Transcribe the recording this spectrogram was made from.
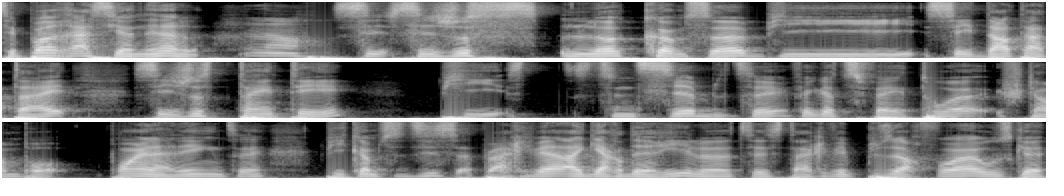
c'est pas rationnel. Non. c'est juste là comme ça puis c'est dans ta tête. C'est juste teinté puis c'est une cible tu sais. Fait que là, tu fais toi je t'aime pas. Point à la ligne tu sais. Puis comme tu dis ça peut arriver à la garderie là tu sais. C'est arrivé plusieurs fois où ce que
